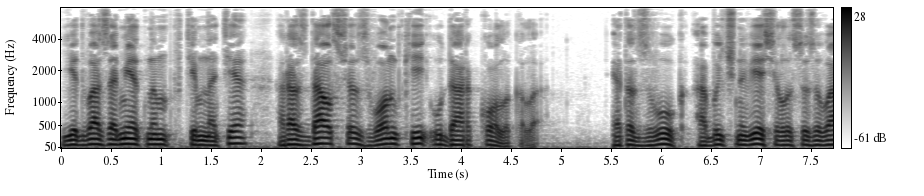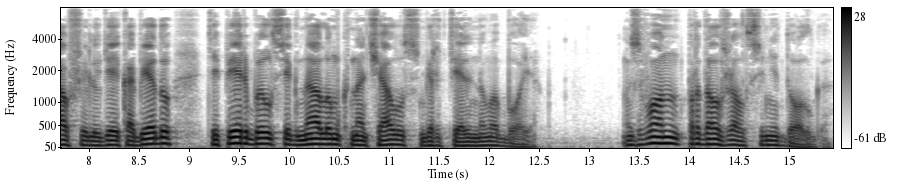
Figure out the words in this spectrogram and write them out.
едва заметным в темноте, раздался звонкий удар колокола. Этот звук, обычно весело созывавший людей к обеду, теперь был сигналом к началу смертельного боя. Звон продолжался недолго.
